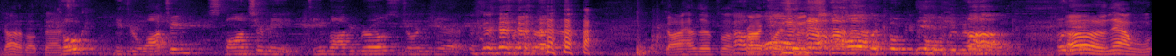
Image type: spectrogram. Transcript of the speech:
forgot about that. Coke, if you're watching, sponsor me. Team Bobby Bros, Jordan Pierre. My brother. Gotta have the uh, product all, placements. have all the Coca-Cola vanilla. Okay. Oh, now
